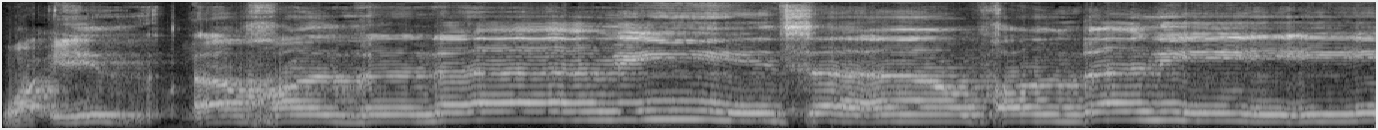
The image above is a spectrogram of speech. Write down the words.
وإذ أخذنا ميثاق بني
